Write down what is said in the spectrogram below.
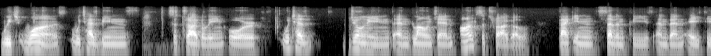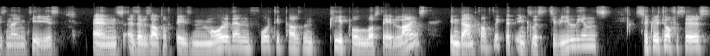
which was, which has been struggling or which has joined and launched an armed struggle back in 70s and then 80s 90s and as a result of this more than 40,000 people lost their lives in the armed conflict. That includes civilians security officers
